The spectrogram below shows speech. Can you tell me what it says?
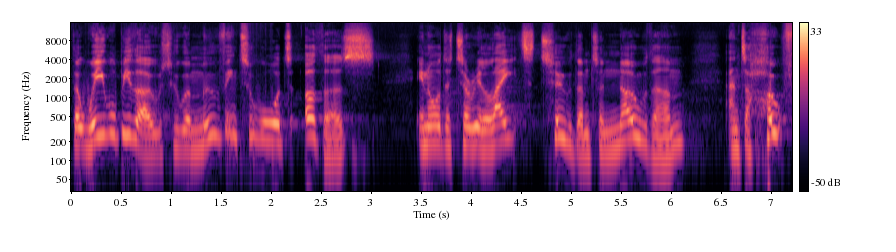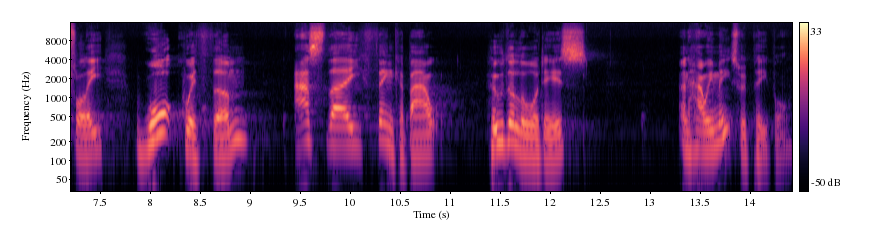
that we will be those who are moving towards others in order to relate to them, to know them, and to hopefully walk with them as they think about who the Lord is and how he meets with people.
